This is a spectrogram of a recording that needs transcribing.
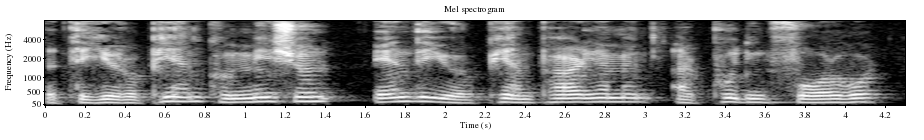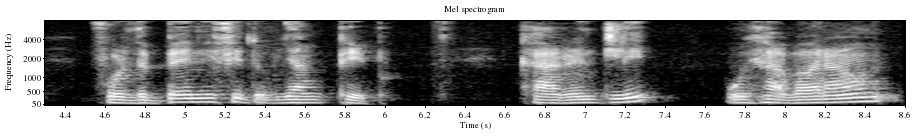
that the European Commission and the European Parliament are putting forward for the benefit of young people. Currently, we have around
